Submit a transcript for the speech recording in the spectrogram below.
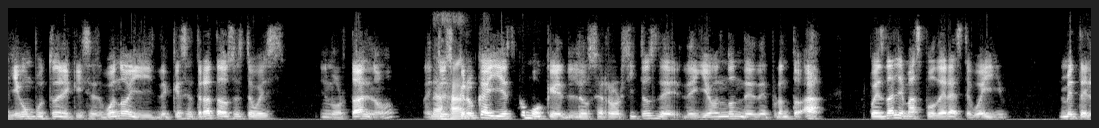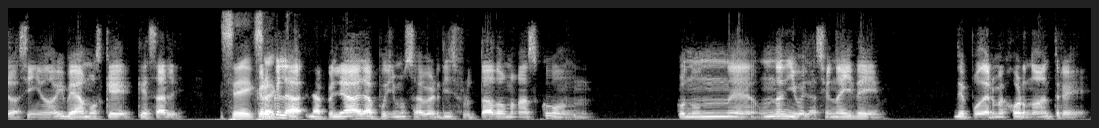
llega un punto en el que dices, bueno, ¿y de qué se trata? O sea, este güey es inmortal, ¿no? Entonces creo que ahí es como que los errorcitos de, de guion donde de pronto, ah, pues dale más poder a este güey y mételo así, ¿no? Y veamos qué, qué sale. Sí, exacto. Creo que la, la pelea la pudimos haber disfrutado más con con un, eh, una nivelación ahí de, de poder mejor, ¿no? Entre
